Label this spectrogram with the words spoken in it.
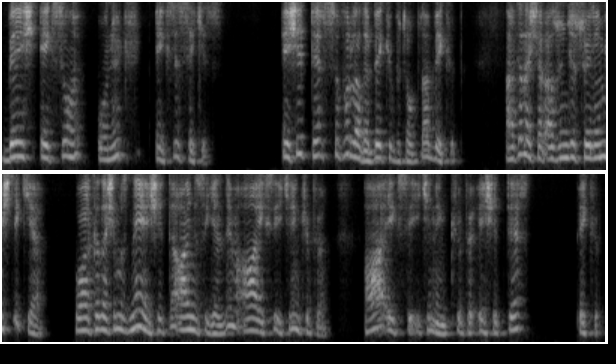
5 eksi 13 eksi 8 eşittir. Sıfırla da b küpü topla b küp. Arkadaşlar az önce söylemiştik ya bu arkadaşımız ne eşitti? Aynısı geldi değil mi? a eksi 2'nin küpü. a eksi 2'nin küpü eşittir b küp.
